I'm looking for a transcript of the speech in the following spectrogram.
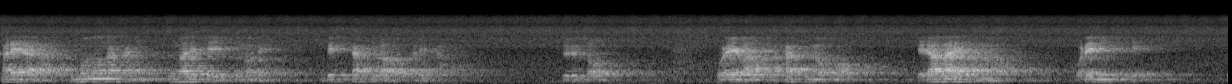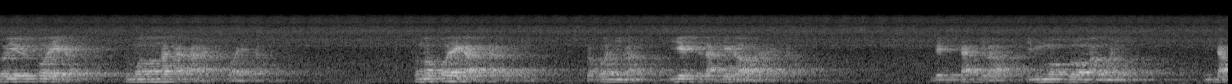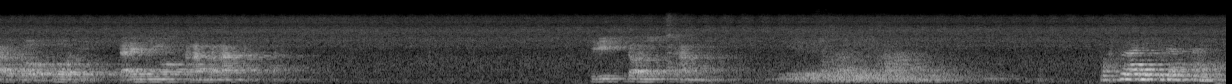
彼らが雲の中に包まれていくので弟子たちは恐れた。するとこれは私の子選ばれたのこれに聞けという声が雲の中から聞こえた。その声が来た時そこにはイエスだけがおられた。弟子たちは沈黙を守り見たことを当時誰にも話さなくキリストに感謝お座りください。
